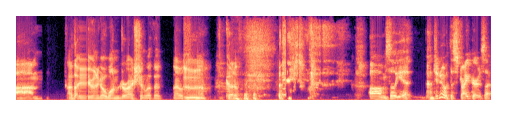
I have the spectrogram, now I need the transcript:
Um, I thought you were gonna go one direction with it. That was Mm. uh, Could have. um. So yeah, continue with the strikers. A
